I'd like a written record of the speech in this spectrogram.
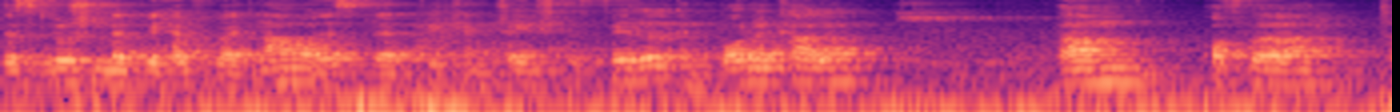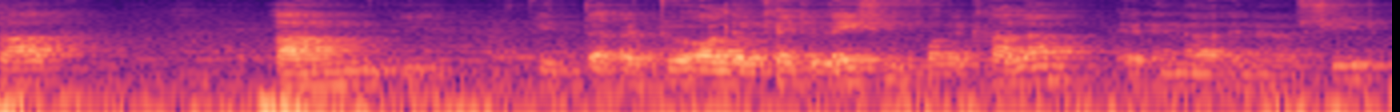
the solution that we have right now is that we can change the fill and border color um, of a chart. Um, we do all the calculation for the color in a, in a sheet.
